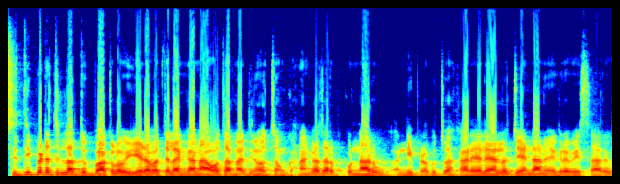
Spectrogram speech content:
సిద్దిపేట జిల్లా దుబ్బాకలో ఏడవ తెలంగాణ అవతరణ దినోత్సవం ఘనంగా జరుపుకున్నారు. అన్ని ప్రభుత్వ కార్యాలయాల్లో జెండాను ఎగురవేశారు.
